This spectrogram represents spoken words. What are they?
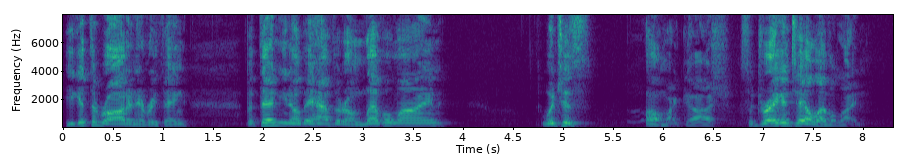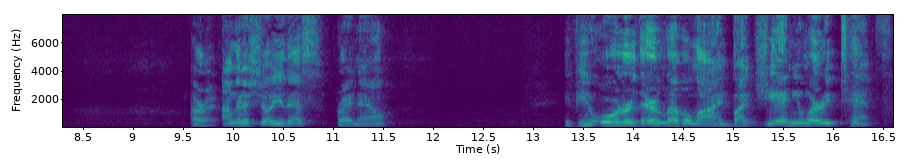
you get the rod and everything. But then, you know, they have their own level line, which is, oh my gosh. So Dragon Tail level line. All right, I'm going to show you this right now. If you order their level line by January 10th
